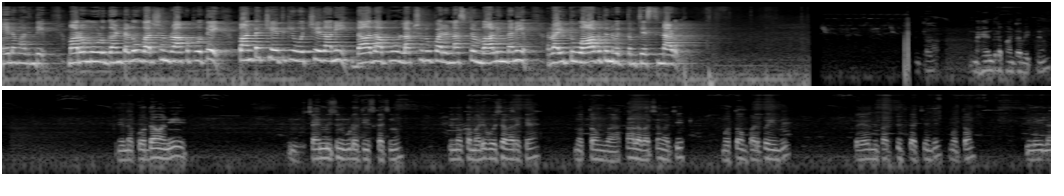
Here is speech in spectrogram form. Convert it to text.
నేలవాలింది. మరో మూడు గంటలు వర్షం రాకపోతే పంట చేతికి వచ్చేదని దాదాపు లక్ష రూపాయల నష్టం వాలిందని రైతు ఆవేదన వ్యక్తం చేస్తున్నాడు. మహేంద్ర పంట పెట్టినాం. నిన్న కొద్దామని చైన్ మిషన్ కూడా తీసుకొచ్చినాం. నిన్న ఒక మడి కోసే వరకే మొత్తం అకాల వర్షం వచ్చి మొత్తం పడిపోయింది. పేరు పరిస్థితికి వచ్చింది మొత్తం. ఇది ఇలా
